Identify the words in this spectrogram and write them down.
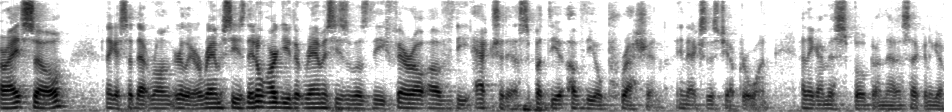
All right, so I think I said that wrong earlier. Ramesses, they don't argue that Ramesses was the pharaoh of the Exodus, but the, of the oppression in Exodus chapter 1. I think I misspoke on that a second ago.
